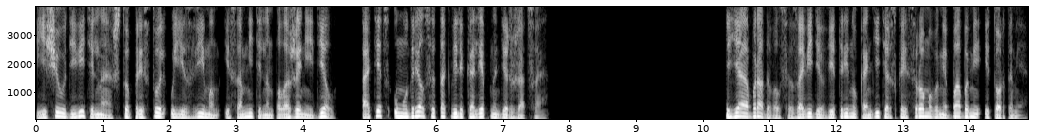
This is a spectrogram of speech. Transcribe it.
Еще удивительно, что при столь уязвимом и сомнительном положении дел отец умудрялся так великолепно держаться. Я обрадовался, завидев витрину кондитерской с ромовыми бабами и тортами.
